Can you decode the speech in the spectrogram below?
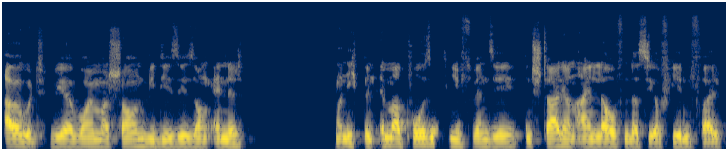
aber gut, wir wollen mal schauen, wie die Saison endet. Und ich bin immer positiv, wenn sie ins Stadion einlaufen, dass sie auf jeden Fall,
